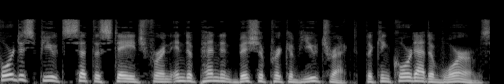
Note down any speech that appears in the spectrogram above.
Four disputes set the stage for an independent bishopric of Utrecht, the Concordat of Worms,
